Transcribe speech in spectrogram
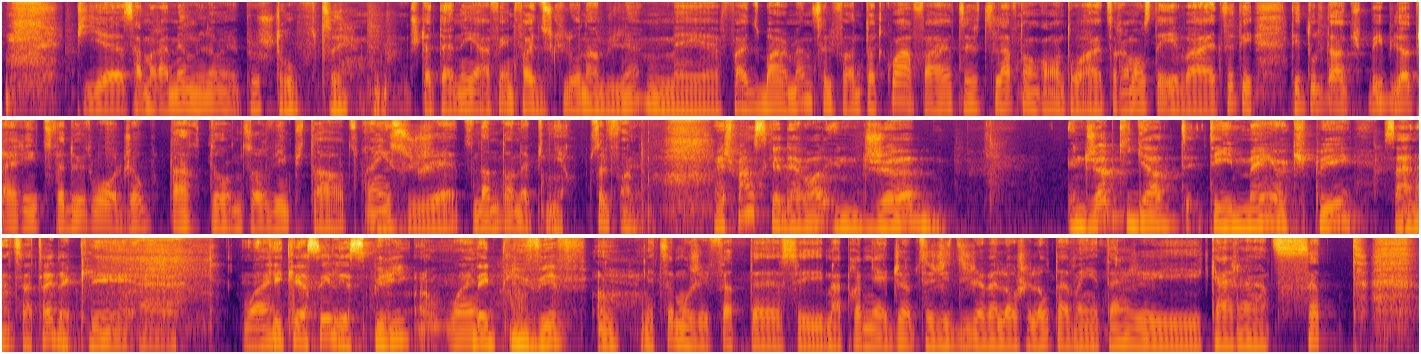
Tu. Puis euh, ça me ramène là un peu, je trouve. tu sais. J'étais tanné à la fin de faire du clown ambulant, mais euh, faire du barman, c'est le fun. T'as de quoi à faire. tu. Tu laves ton comptoir, tu ramasses tes verres. Tu t'es tout le temps occupé, puis là, t'arrives, tu fais deux, trois jokes, t'en retournes, tu reviens plus tard, tu prends un sujet, tu donnes ton opinion. C'est le fun. Mais je pense que d'avoir une job une job qui garde tes mains occupées, ça, ça t'aide à, clé- Ouais. éclaircir l'esprit, Ouais. d'être plus vif. Hum. Mais tu sais, moi, j'ai fait, euh, c'est ma première job. J'ai dit que j'avais lâché l'autre à 20 ans. J'ai 47.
